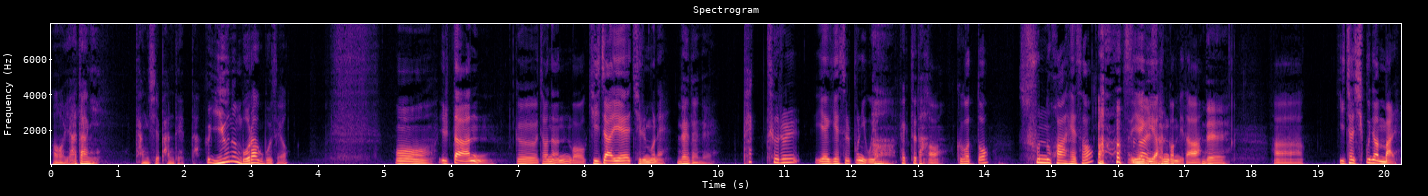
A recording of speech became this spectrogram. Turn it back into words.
어, 야당이 당시에 반대했다. 그 이유는 뭐라고 보세요? 어, 일단, 그, 저는 뭐, 기자의 질문에 네네네. 팩트를 얘기했을 뿐이고요. 아, 팩트다. 어, 그것도 순화해서 순화해서. 얘기한 겁니다. 네. 아, 2019년 말,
